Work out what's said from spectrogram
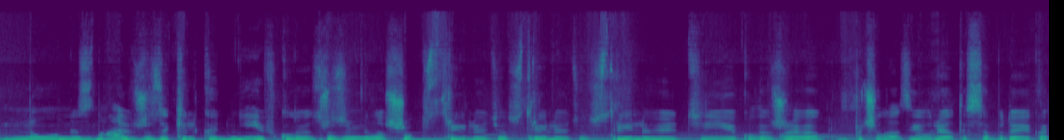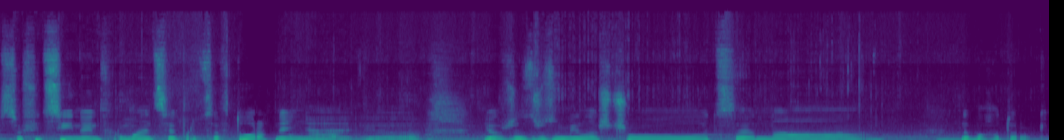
Ну, не знаю, вже за кілька днів, коли я зрозуміла, що обстрілюють, обстрілюють, обстрілюють, і коли вже почала з'являтися буде якась офіційна інформація про це вторгнення, е, я вже зрозуміла, що це на, на багато років.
